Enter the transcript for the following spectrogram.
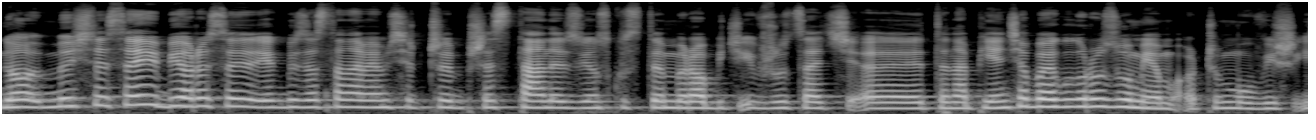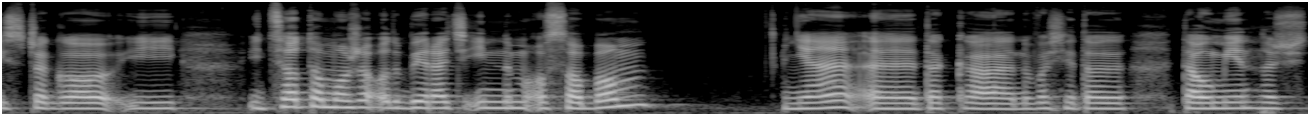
no myślę sobie, biorę sobie, jakby zastanawiam się, czy przestanę w związku z tym robić i wrzucać e, te napięcia, bo jakby rozumiem, o czym mówisz i z czego i, i co to może odbierać innym osobom, nie? E, taka, no właśnie ta, ta umiejętność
